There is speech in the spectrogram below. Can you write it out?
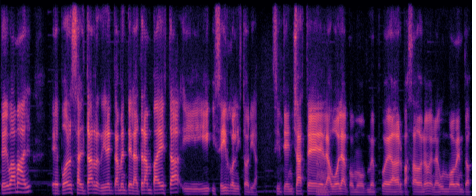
te va mal, eh, poder saltar directamente la trampa esta y, seguir con la historia. Si te hinchaste mm. la bola, como me puede haber pasado, ¿no? En algún momento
